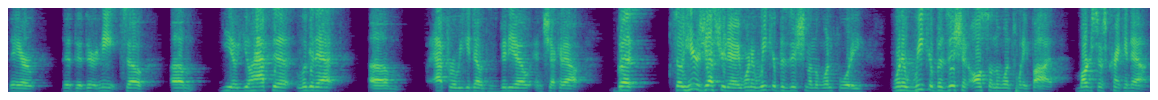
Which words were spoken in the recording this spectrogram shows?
They are they're, they're neat. So um, you know, you'll have to look at that um, after we get done with this video and check it out. But so here's yesterday. We're in a weaker position on the 140. We're in a weaker position also on the 125. Market starts cranking down.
